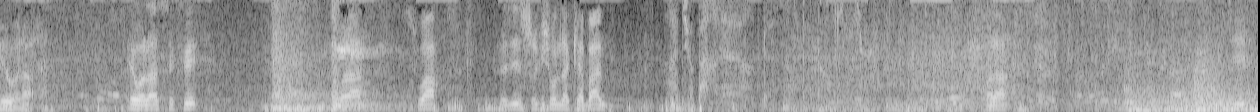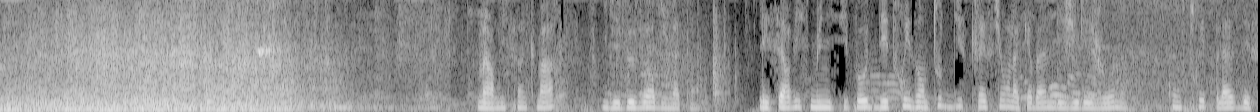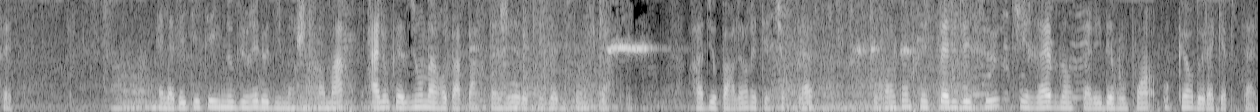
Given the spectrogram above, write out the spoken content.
Et voilà. Et voilà, c'est fait. Voilà, ce soir, la destruction de la cabane. Radio Parleur, le son de toutes les luttes. Voilà. Ici. Mardi 5 mars, il est 2h du matin. Les services municipaux détruisent en toute discrétion la cabane des Gilets jaunes, construite place des Fêtes. Elle avait été inaugurée le dimanche 3 mars à l'occasion d'un repas partagé avec les habitants du quartier. Radio Parleur était sur place pour rencontrer celles et ceux qui rêvent d'installer des ronds-points au cœur de la capitale.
